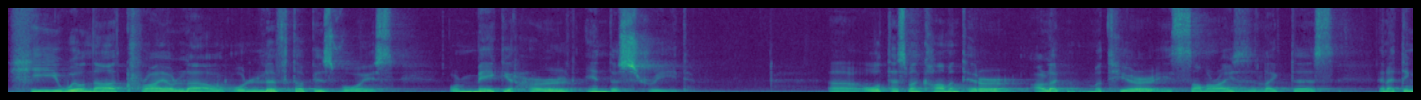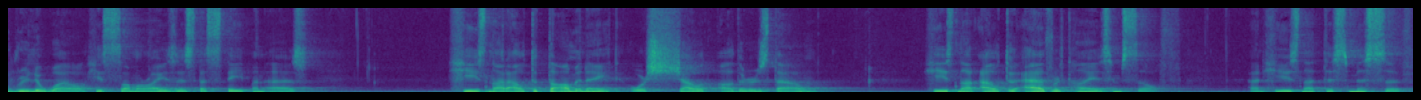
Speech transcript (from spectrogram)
He will not cry aloud or lift up his voice or make it heard in the street. Uh, Old Testament commentator Alec Motyer he summarizes it like this, and I think really well. He summarizes the statement as He's not out to dominate or shout others down. He is not out to advertise himself, and he is not dismissive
